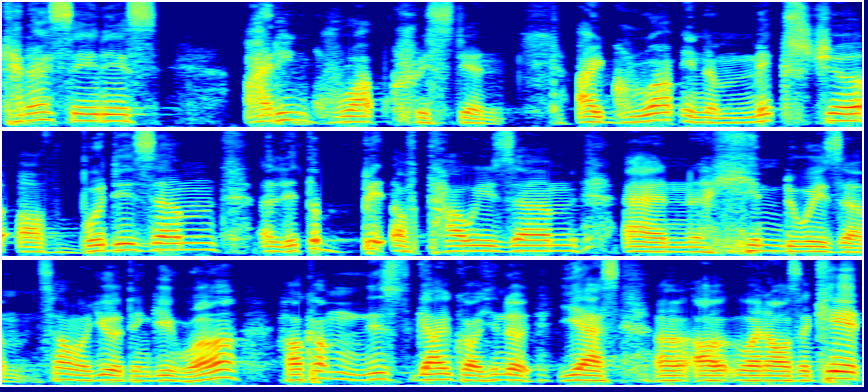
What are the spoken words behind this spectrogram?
Can I say this? I didn't grow up Christian. I grew up in a mixture of Buddhism, a little bit of Taoism, and Hinduism. Some of you are thinking, well, how come this guy got Hindu? Yes, uh, uh, when I was a kid,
